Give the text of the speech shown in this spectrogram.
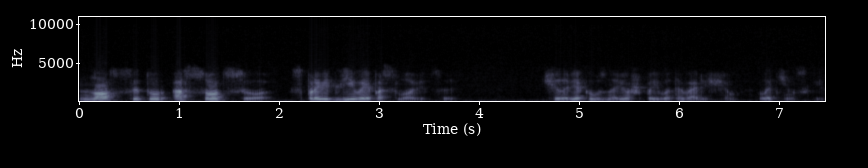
«Носсетур ассоцио» — справедливая пословица. Человека узнаешь по его товарищам, латинской.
